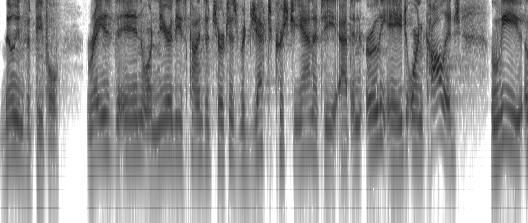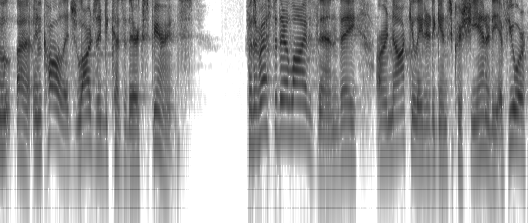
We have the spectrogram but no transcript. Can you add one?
Millions of people raised in or near these kinds of churches reject Christianity at an early age or in college, leave, uh, in college largely because of their experience. For the rest of their lives, then, they are inoculated against Christianity. If you're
